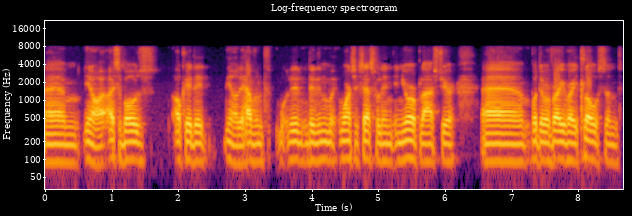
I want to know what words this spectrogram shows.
um, you know, I suppose okay, they you know they haven't they didn't, they didn't weren't successful in, in Europe last year, um, but they were very very close. And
